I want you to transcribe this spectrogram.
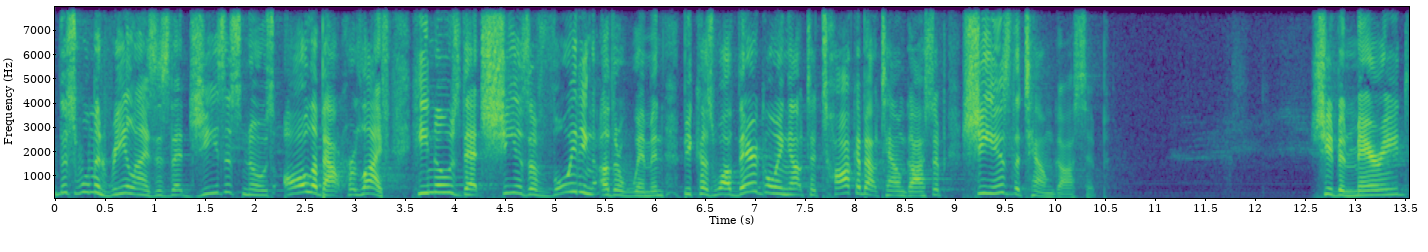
this woman realizes that Jesus knows all about her life. He knows that she is avoiding other women because while they're going out to talk about town gossip, she is the town gossip. She had been married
